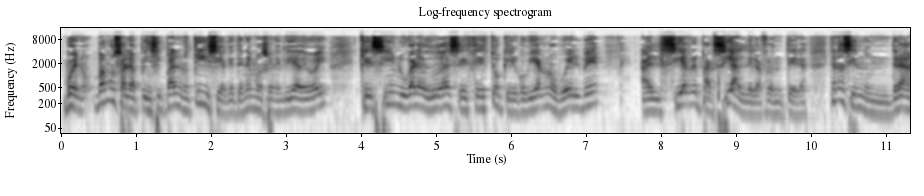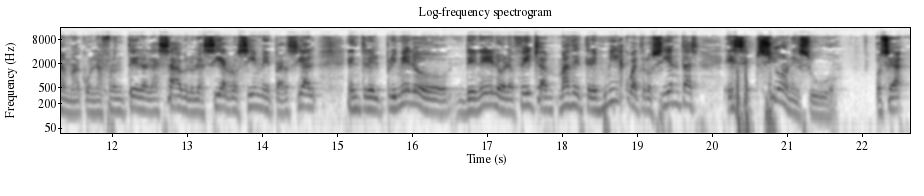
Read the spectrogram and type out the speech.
Bueno, vamos a la principal noticia que tenemos en el día de hoy, que sin lugar a dudas es esto que el gobierno vuelve al cierre parcial de la frontera. Están haciendo un drama con la frontera, las abro, las cierro, cime parcial. Entre el primero de enero a la fecha, más de 3.400 excepciones hubo. O sea,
